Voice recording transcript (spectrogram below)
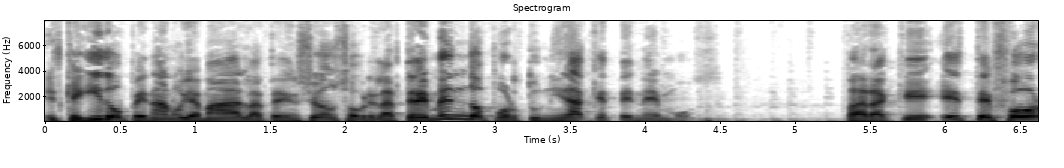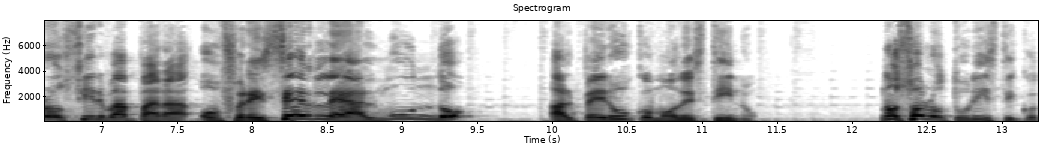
es que Guido Penano llamaba la atención sobre la tremenda oportunidad que tenemos para que este foro sirva para ofrecerle al mundo al Perú como destino. No solo turístico,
